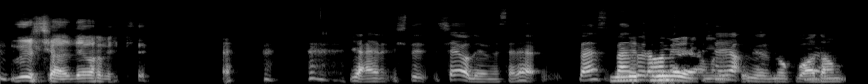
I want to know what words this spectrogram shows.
Buyur Çağrı devam et. Yani işte şey oluyor mesela ben ben Millet böyle Ahmet ya gibi amına şey yapmıyorum. Yok bu adam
